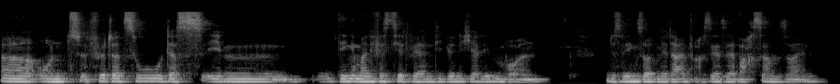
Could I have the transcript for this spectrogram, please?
äh, und führt dazu, dass eben Dinge manifestiert werden, die wir nicht erleben wollen. Und deswegen sollten wir da einfach sehr, sehr wachsam sein.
